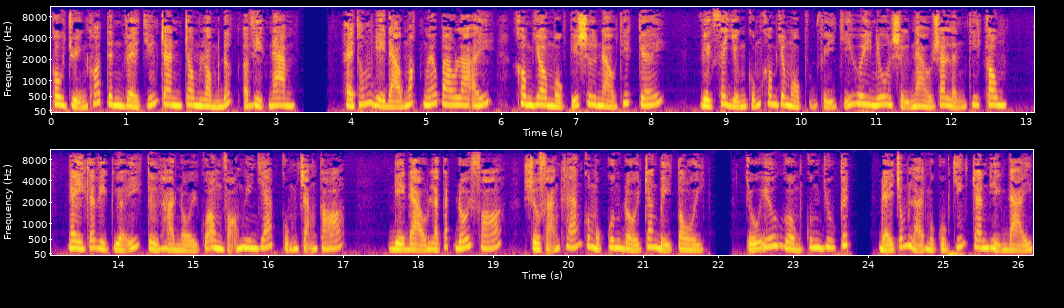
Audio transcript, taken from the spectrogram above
câu chuyện khó tin về chiến tranh trong lòng đất ở Việt Nam. Hệ thống địa đạo ngoắt ngoéo bao la ấy không do một kỹ sư nào thiết kế. Việc xây dựng cũng không do một vị chỉ huy quân sự nào ra lệnh thi công. Ngay cả việc gợi ý từ Hà Nội của ông Võ Nguyên Giáp cũng chẳng có. Địa đạo là cách đối phó, sự phản kháng của một quân đội trang bị tồi, chủ yếu gồm quân du kích, để chống lại một cuộc chiến tranh hiện đại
